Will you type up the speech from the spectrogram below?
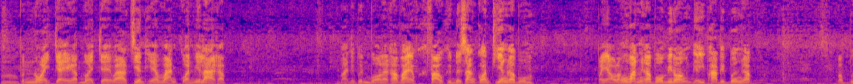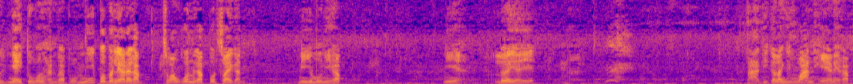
อืมเพิ่นหน่อยใจครับหน่อยใจว่าเสี้ยนแหวานก่อนเวลาครับบ้านนี้เพิ่นบอกแล้วครับว่าเฝ้าขึ้นไปสร้างก้อนเที่ยงครับผม ไปเอารางวัลครับ ผมพี่น้องเดี๋ยวอีกภาพไปเบิ้งครับปลาบึกไงตัววังหันครับผมนี่ปลดเบิ้แล้วนะครับสองคนครับปลดซอยกัน นี่ยมูนี่ครับ นี่เลื่อยไอ ตาที่กำลังอยู่วานแหเนี่ยครับ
